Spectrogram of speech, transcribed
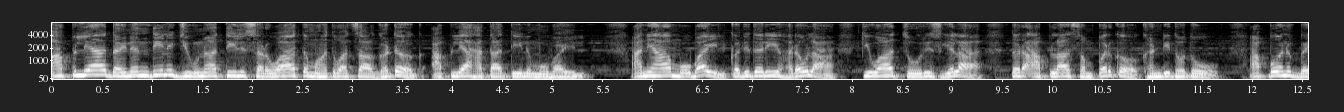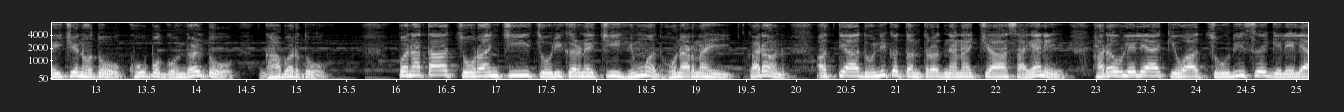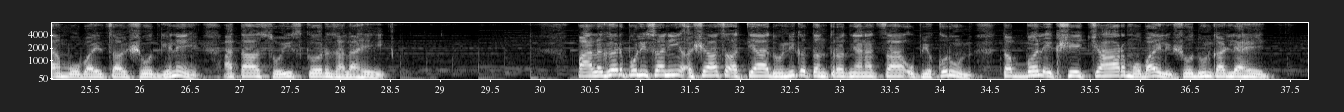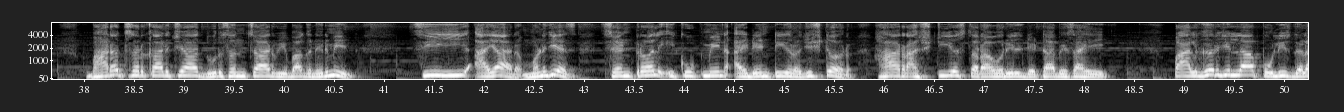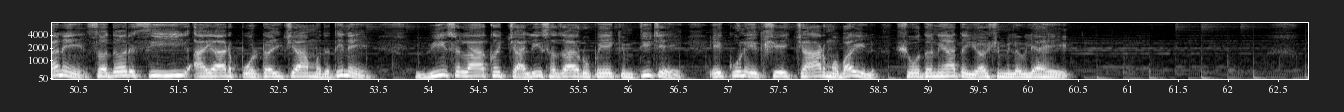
आपल्या दैनंदिन जीवनातील सर्वात महत्त्वाचा घटक आपल्या हातातील मोबाईल. आणि हा मोबाईल कधीतरी हरवला किंवा चोरीस गेला तर आपला संपर्क खंडित होतो. आपण बेचैन होतो खूप गोंधळतो घाबरतो. पण आता चोरांची चोरी करण्याची हिंमत होणार नाही कारण अत्याधुनिक तंत्रज्ञानाच्या साहाय्याने हरवलेल्या किंवा चोरीस गेलेल्या मोबाईलचा शोध घेणे आता सोयीस्कर झालं आहे. पालघर पोलिसांनी अशाच अत्याधुनिक तंत्रज्ञानाचा उपयोग करून तब्बल एकशे चार मोबाईल शोधून काढले आहेत. भारत सरकारच्या दूरसंचार विभाग निर्मित सीई आय आर म्हणजेच सेंट्रल इक्विपमेंट आयडेंटिटी रजिस्टर हा राष्ट्रीय स्तरावरील डेटाबेस आहे. पालघर जिल्हा पोलीस दलाने सदर सीई आय आर पोर्टलच्या मदतीने वीस लाख चाळीस हजार रुपये किमतीचे एकूण एकशे चार मोबाईल शोधण्यात यश मिळवले आहे.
